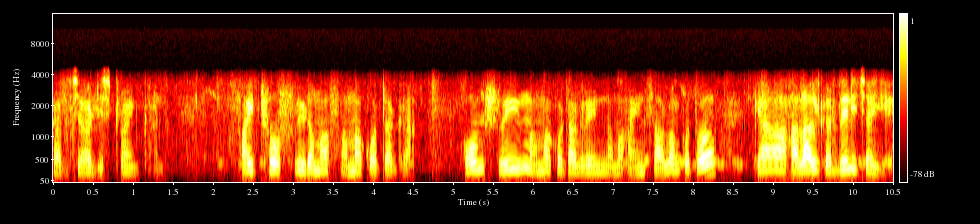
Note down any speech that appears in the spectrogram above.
Karja destroying Khan. Fight for freedom of Amma Kotagra. Om Shri Amma Kotagra in Namaha. In Salon Koto, क्या हलाल कर देनी चाहिए?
